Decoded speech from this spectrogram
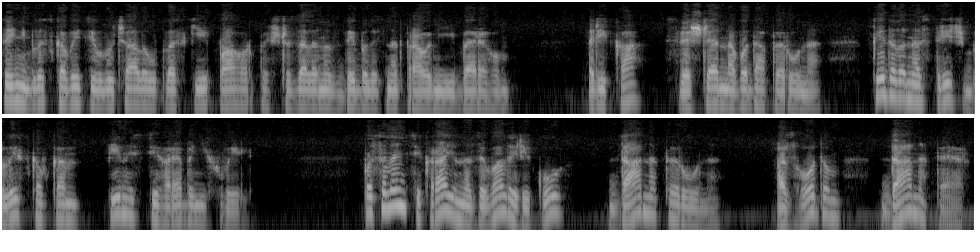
Сині блискавиці влучали у пласкі пагорби, що зелено здибились над правим її берегом. Ріка, священна вода Перуна, кидала навстріч блискавкам пінисті гребені хвиль. Поселенці краю називали ріку Дана Перуна, а згодом Дана Пер.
